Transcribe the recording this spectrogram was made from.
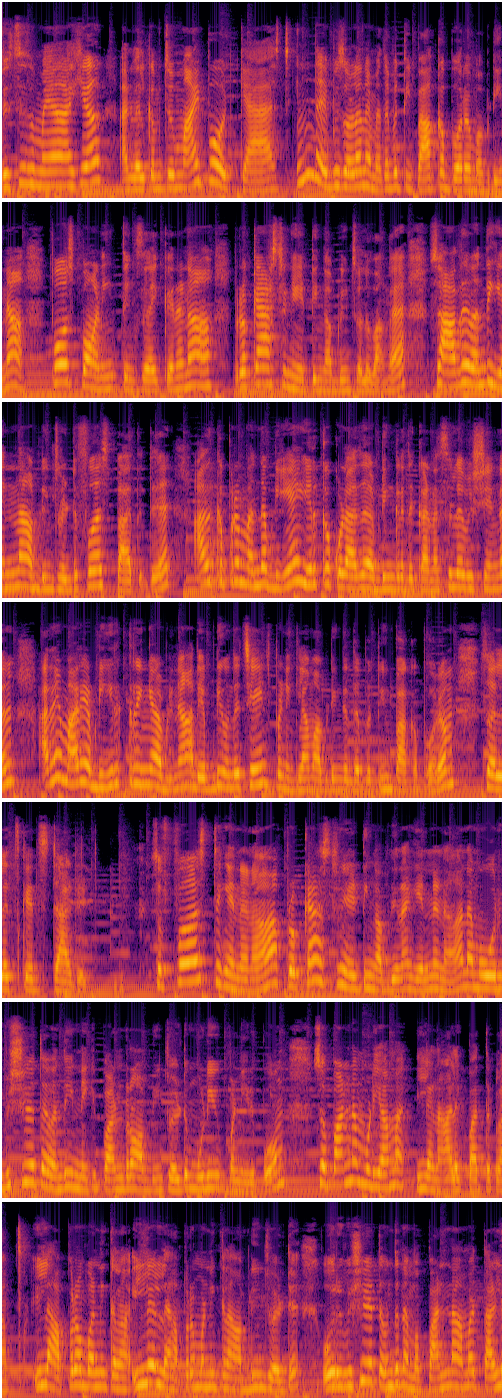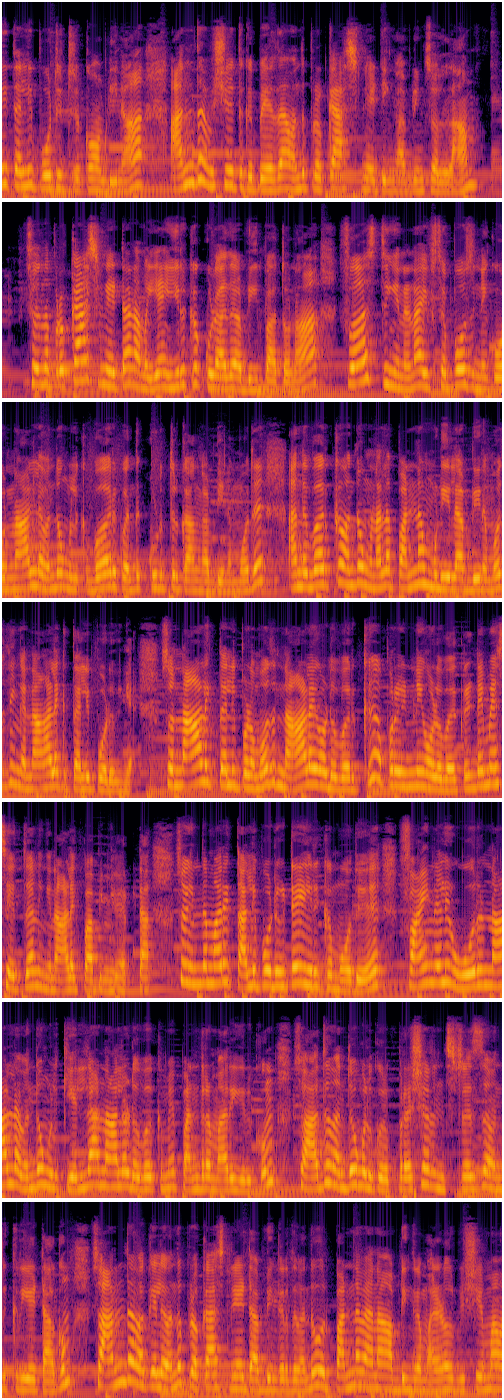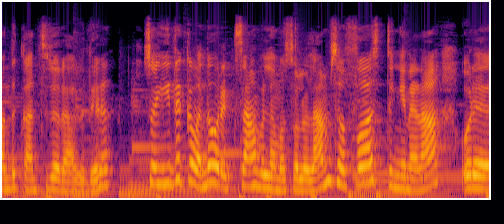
This is Umaiya here and welcome to my podcast இந்த எபிசோட நம்ம எதை பற்றி பார்க்க போகிறோம் அப்படின்னா போஸ்ட்பானிங் திங்ஸ் லைக் என்னென்னா ப்ரொகாஸ்டினேட்டிங் அப்படின்னு சொல்லுவாங்க. ஸோ அதை வந்து என்ன அப்படின்னு சொல்லிட்டு ஃபர்ஸ்ட் பார்த்துட்டு அதுக்கப்புறம் வந்து அப்படி ஏன் இருக்கக்கூடாது அப்படிங்கிறதுக்கான சில விஷயங்கள் அதே மாதிரி அப்படி இருக்கிறீங்க அப்படின்னா அதை எப்படி வந்து சேஞ்ச் பண்ணிக்கலாம் அப்படிங்கிறத பற்றியும் பார்க்க போகிறோம் so let's get started so first thing என்னென்னா ப்ரொகாஸ்டினேட்டிங் அப்படின்னா என்னென்னா நம்ம ஒரு விஷயத்தை வந்து இன்றைக்கி பண்ணுறோம் அப்படின்னு சொல்லிட்டு முடிவு பண்ணியிருப்போம். ஸோ பண்ண முடியாமல் இல்லை நாளைக்கு பார்த்துக்கலாம். இல்லை அப்புறம் பண்ணிக்கலாம். இல்லை இல்லை அப்புறம் பண்ணிக்கலாம். அப்படின்னு சொல்லிட்டு ஒரு விஷயத்தை வந்து நம்ம பண்ணாமல் தள்ளி தள்ளி போட்டுட்ருக்கோம் அப்படின்னா அந்த விஷயத்துக்கு பேர் தான் வந்து ப்ரொகாஸ்டினேட்டிங் அப்படின்னு சொல்லலாம். ஸோ இந்த ப்ரொகாஸ்டினேட்டாக நம்ம ஏன் இருக்கக்கூடாது அப்படின்னு பார்த்தோன்னா ஃபர்ஸ்ட் திங் என்னென்னா இஃப் சப்போஸ் இன்றைக்கி ஒரு நாளில் வந்து உங்களுக்கு ஒர்க் வந்து கொடுத்துருக்காங்க அப்படின்னும் போது அந்த ஒர்க்கை வந்து உங்களால் பண்ண முடியல அப்படின்னும் போது நீங்கள் நாளைக்கு தள்ளி போடுவீங்க. ஸோ நாளைக்கு தள்ளி போடும்போது நாளையோட ஒர்க்கு அப்புறம் இன்னையோட ஒர்க் ரெண்டுமே சேர்த்து தான் நீங்கள் நாளைக்கு பார்ப்பீங்க கரெக்டாக ஸோ இந்த மாதிரி தள்ளி போட்டுக்கிட்டே இருக்கும் போது ஃபைனலி ஒரு நாளில் வந்து உங்களுக்கு எல்லா நாளோட ஒர்க்குமே பண்ணுற மாதிரி இருக்கும். ஸோ அது வந்து உங்களுக்கு ஒரு ப்ரெஷர் அண்ட் ஸ்ட்ரெஸ்ஸை வந்து க்ரியேட் ஆகும். ஸோ அந்த வகையில் வந்து ப்ரொகாஸ்டினேட் அப்படிங்கிறது வந்து ஒரு பண்ண வேணாம் அப்படிங்கிற மாதிரியான ஒரு விஷயமா வந்து கன்சிடர் ஆகுது. ஸோ இதுக்கு வந்து ஒரு எக்ஸாம்பிள் நம்ம சொல்லலாம். ஸோ ஃபர்ஸ்ட் திங் என்னென்னா ஒரு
